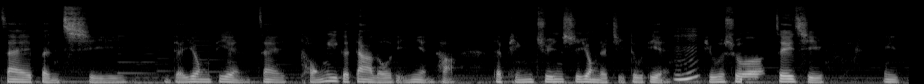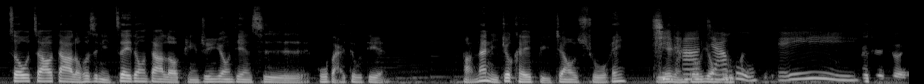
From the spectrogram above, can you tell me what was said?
在本期你的用电在同一个大楼里面哈的平均是用了几度电。嗯，比如说这一期你周遭大楼或是你这一栋大楼平均用电是五百度电，好，那你就可以比较说，哎。别人都用户，哎，对对对，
